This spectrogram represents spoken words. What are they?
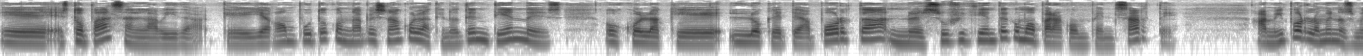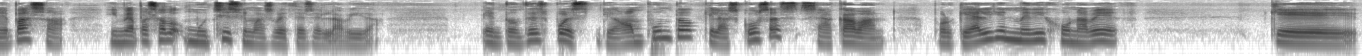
eh, esto pasa en la vida, que llega un punto con una persona con la que no te entiendes o con la que lo que te aporta no es suficiente como para compensarte. A mí por lo menos me pasa y me ha pasado muchísimas veces en la vida. Entonces, pues llega un punto que las cosas se acaban, porque alguien me dijo una vez que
